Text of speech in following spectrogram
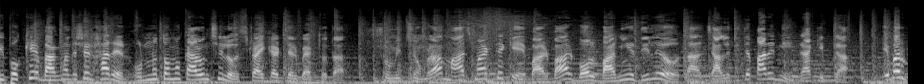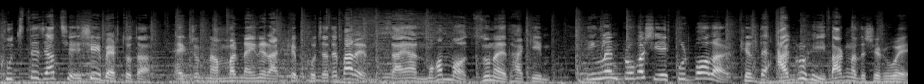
বিপক্ষে বাংলাদেশের হারের অন্যতম কারণ ছিল স্ট্রাইকারদের ব্যর্থতা। সুমিত চোমরা মাঝ মাঠ থেকে বারবার বল বানিয়ে দিলেও তা জালে দিতে পারেনি রাকিবরা। এবার খুঁজতে যাচ্ছে সেই ব্যর্থতা। একজন নাম্বার নাইনের আক্ষেপ খোঁজাতে পারেন জায়ান মোহাম্মদ জুনায়েদ হাকিম। ইংল্যান্ড প্রবাসী এই ফুটবলার খেলতে আগ্রহী বাংলাদেশের হয়ে।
